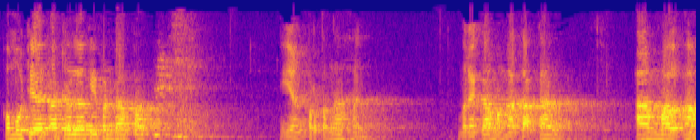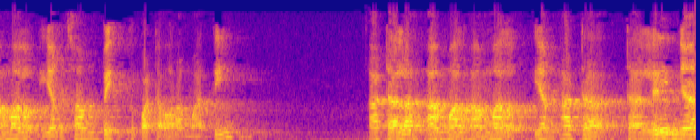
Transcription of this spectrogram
Kemudian ada lagi pendapat yang pertengahan. Mereka mengatakan amal-amal yang sampai kepada orang mati adalah amal-amal yang ada dalilnya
